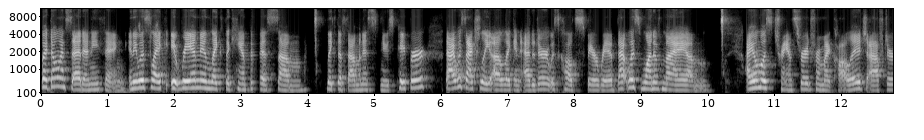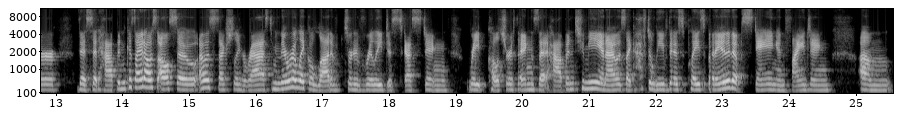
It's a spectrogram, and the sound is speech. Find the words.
but no one said anything. And it was like it ran in like the campus, um, like the feminist newspaper. That was actually uh, like an editor. It was called Spare Rib. That was one of my. Um, I almost transferred from my college after this had happened because I was also I was sexually harassed. I mean, there were like a lot of sort of really disgusting rape culture things that happened to me, and I was like, I have to leave this place. But I ended up staying and finding um,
